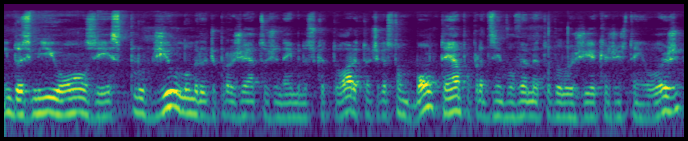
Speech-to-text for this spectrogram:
em 2011 explodiu o número de projetos de name no escritório, então a gente gastou um bom tempo para desenvolver a metodologia que a gente tem hoje,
